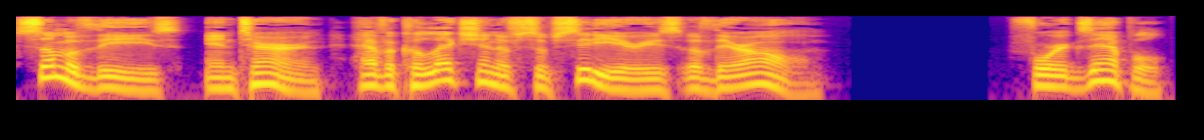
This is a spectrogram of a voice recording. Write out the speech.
Some of these, in turn, have a collection of subsidiaries of their own. For example,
